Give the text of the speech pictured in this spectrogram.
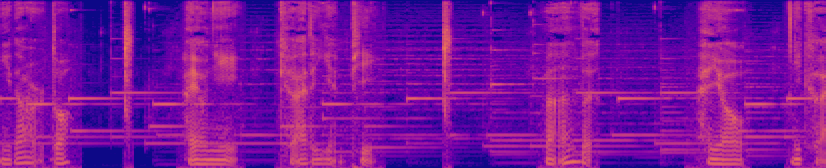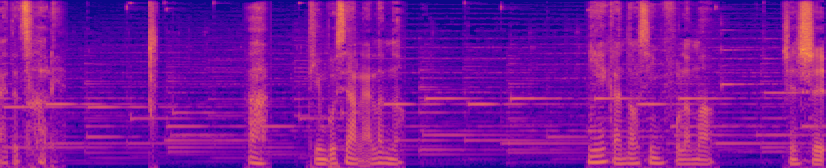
你的耳朵，还有你可爱的眼皮。晚安吻。还有，你可爱的侧脸啊，停不下来了呢。你也感到幸福了吗？真是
